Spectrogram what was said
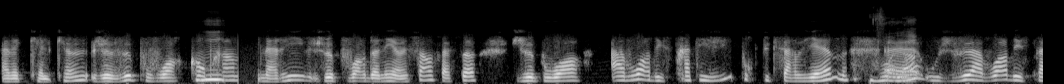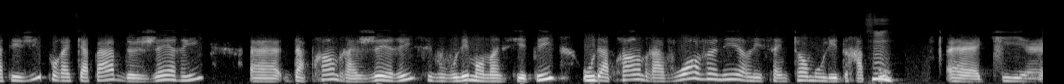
avec quelqu'un, je veux pouvoir comprendre mm. ce qui m'arrive, je veux pouvoir donner un sens à ça, je veux pouvoir avoir des stratégies pour plus que ça revienne, euh, ou je veux avoir des stratégies pour être capable de gérer, euh, d'apprendre à gérer, si vous voulez, mon anxiété, ou d'apprendre à voir venir les symptômes ou les drapeaux hmm. euh, qui, euh,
